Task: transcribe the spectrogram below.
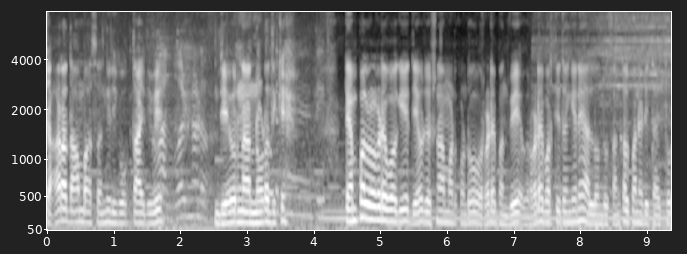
ಶಾರದಾಂಬ ಸನ್ನಿಧಿಗೆ ಹೋಗ್ತಾ ಇದ್ದೀವಿ. ದೇವ್ರನ್ನ ನೋಡೋದಕ್ಕೆ. ಟೆಂಪಲ್ ಒಳಗಡೆ ಹೋಗಿ ದೇವ್ರ ದರ್ಶನ ಮಾಡಿಕೊಂಡು ಹೊರಗಡೆ ಬಂದ್ವಿ. ಹೊರಗಡೆ ಬರ್ತಿದ್ದಂಗೆ ಅಲ್ಲೊಂದು ಸಂಕಲ್ಪ ನಡೀತಾ ಇತ್ತು.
